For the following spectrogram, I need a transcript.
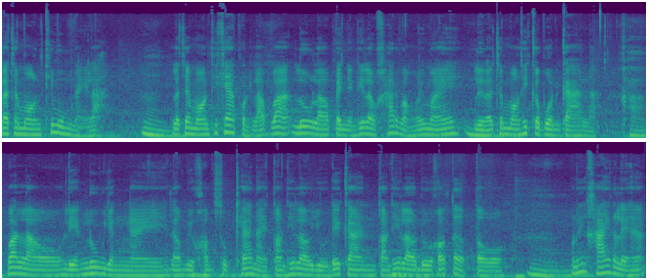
เราจะมองที่มุมไหนล่ะอืม เราจะมองที่แค่ผลลัพธ์ว่าลูกเราเป็นอย่างที่เราคาดหวังไว้ไหมหรือเราจะมองที่กระบวนการล่ะครับว่าเราเลี้ยงลูกยังไง เรามีความสุขแค่ไหนตอนที่เราอยู่ด้วยกันตอนที่เราดูเขาเติบโตอืมมันคล้ายๆกันเลยฮะ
